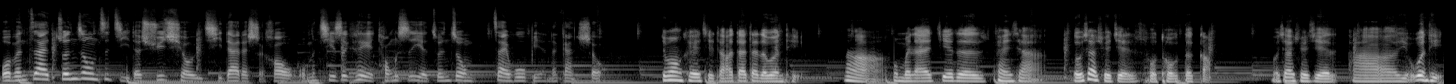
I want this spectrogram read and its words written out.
我们在尊重自己的需求与期待的时候，我们其实可以同时也尊重在乎别人的感受。希望可以解答呆呆的问题。那我们来接着看一下楼下学姐所投的稿。楼下学姐她有问题，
